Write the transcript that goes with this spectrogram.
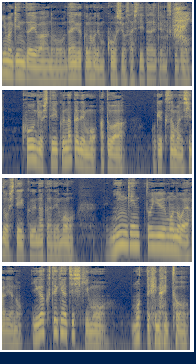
今現在は、あの、大学の方でも講師をさせていただいてるんですけど、はい、講義をしていく中でも、あとはお客様に指導していく中でも、人間というものはやはりあの、医学的な知識も持っていないと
